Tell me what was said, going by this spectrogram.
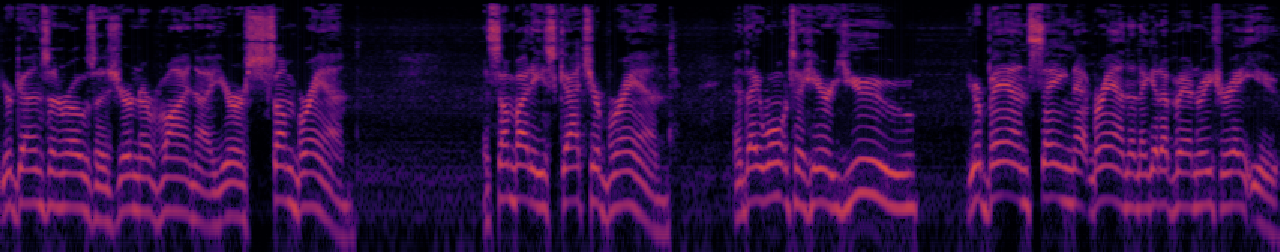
your Guns N' Roses, your Nirvana, your some brand and somebody's got your brand and they want to hear you, your band, sing that brand and they get up there and recreate you.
